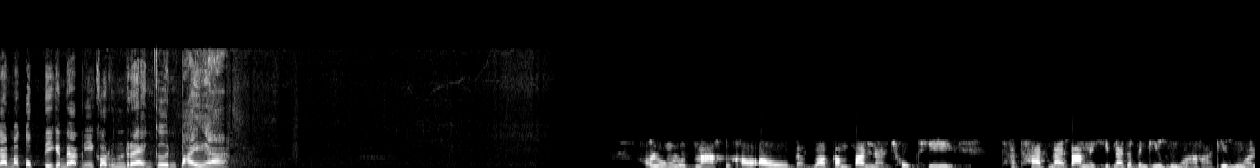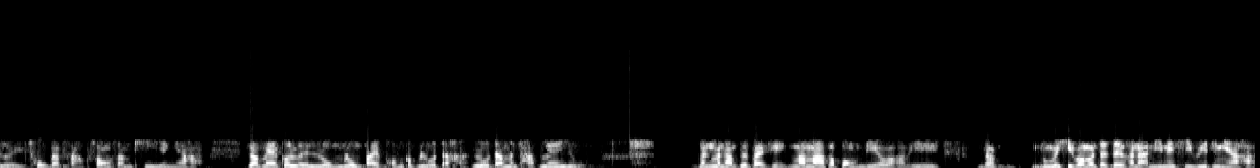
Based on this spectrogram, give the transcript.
การมาตบตีกันแบบนี้ก็รุนแรงเกินไปค่ะเขาลงรถมาคือเขาเอาแบบว่ากำปั้นอะชกที่ถ้าถ้าในตามในคลิปน่าจะเป็นที่หัวค่ะ ที่หัวเลยชกแบบสองสามทีอย่างเงี้ยค่ะ แล้วแม่ก็เลยล้มลงไปพร้อมกับรถอะค่ะรถอะมันทับแม่อยู่ มันมันทำเกินไปพี่มาม่ากระป๋องเดียวอะค่ะ พี่แบบหนูไม่คิดว่ามันจะเจอขนาดนี้ในชีวิตอย่างเงี้ยค่ะ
